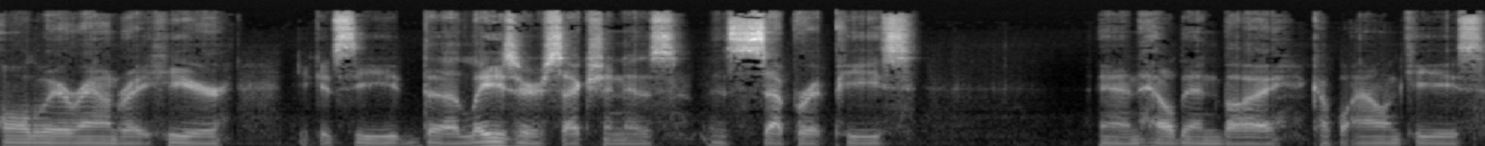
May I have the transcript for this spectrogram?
all the way around right here. You can see the laser section is is separate piece and held in by a couple Allen keys.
